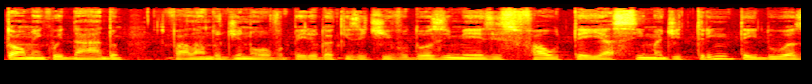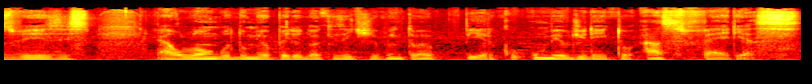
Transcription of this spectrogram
Tomem cuidado, falando de novo, período aquisitivo 12 meses, faltei acima de 32 vezes ao longo do meu período aquisitivo, então eu perco o meu direito às férias.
